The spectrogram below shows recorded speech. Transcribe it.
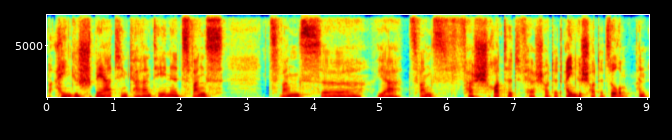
eingesperrt in Quarantäne, zwangs, zwangs, äh, ja, zwangsverschrottet, verschottet, eingeschottet, so rum, Mann,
